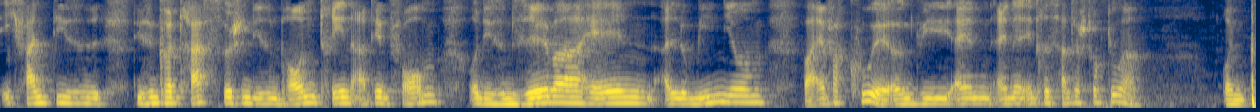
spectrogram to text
ich fand diesen, diesen Kontrast zwischen diesen braunen, tränenartigen Formen und diesem silberhellen Aluminium war einfach cool. Irgendwie ein, eine interessante Struktur. Und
